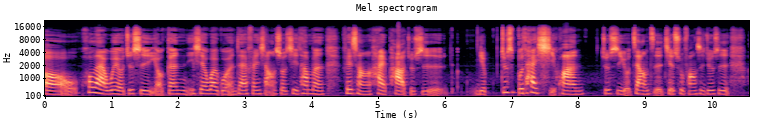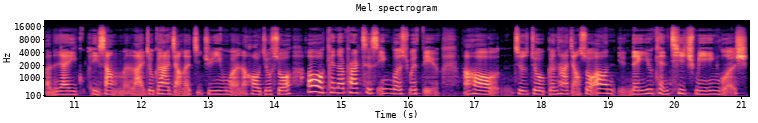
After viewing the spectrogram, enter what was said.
呃，后来我有就是有跟一些外国人在分享的时候，其实他们非常害怕，就是也就是不太喜欢。就是有这样子的接触方式，就是呃，人家一一上门来就跟他讲了几句英文，然后就说哦，Can I practice English with you？然后就就跟他讲说哦，Then you can teach me English。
